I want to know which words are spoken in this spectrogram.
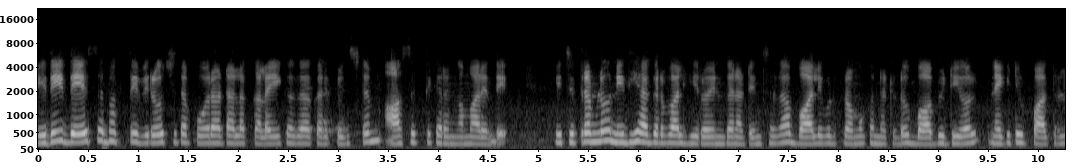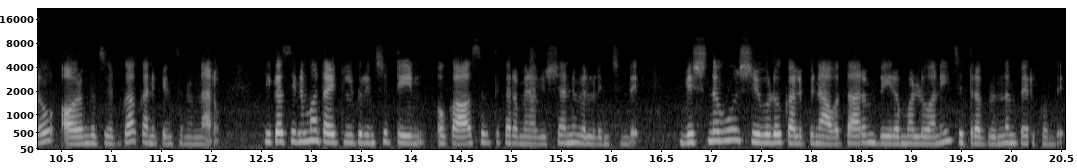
ఇది దేశభక్తి విరోచిత పోరాటాల కలయికగా కనిపించడం ఆసక్తికరంగా మారింది. ఈ చిత్రంలో నిధి అగర్వాల్ హీరోయిన్గా నటించగా బాలీవుడ్ ప్రముఖ నటుడు బాబీ డియోల్ నెగిటివ్ పాత్రలో ఔరంగజేబ్గా కనిపించనున్నారు. ఇక సినిమా టైటిల్ గురించి టీం ఒక ఆసక్తికరమైన విషయాన్ని వెల్లడించింది. విష్ణువు శివుడు కలిపిన అవతారం వీరమల్లు అని చిత్ర బృందం పేర్కొంది.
